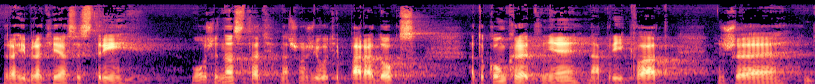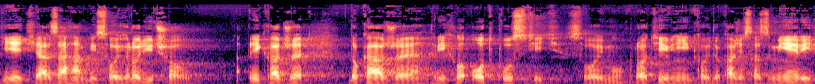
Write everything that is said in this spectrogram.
Drahí bratia a sestry, môže nastať v našom živote paradox, a to konkrétne napríklad, že dieťa zahambí svojich rodičov. Napríklad, že dokáže rýchlo odpustiť svojmu protivníkovi, dokáže sa zmieriť,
